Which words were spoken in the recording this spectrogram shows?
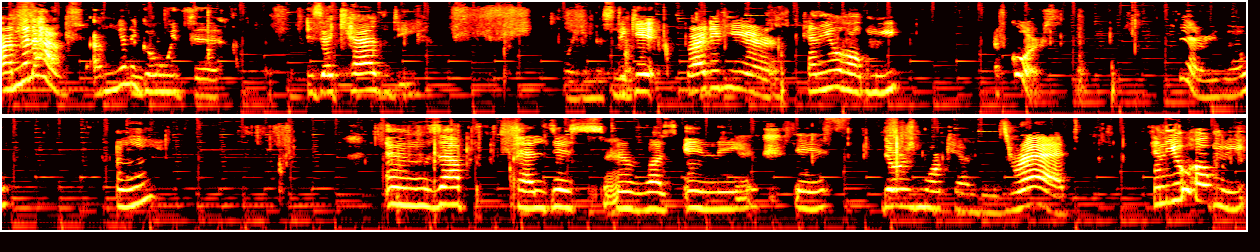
I'm gonna have. I'm gonna go with the. Is that candy. Gonna stick it right in here. Can you help me? Of course. There you go. Mm. And the pelvis was in here. This. There is more candies. Red. Can you help me?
